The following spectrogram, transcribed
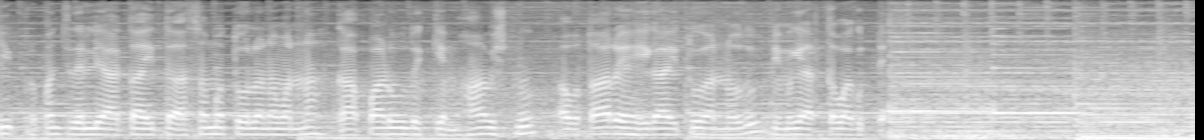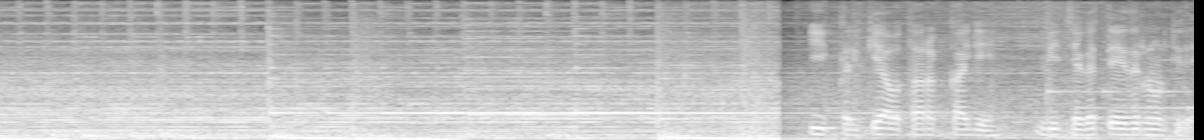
ಈ ಪ್ರಪಂಚದಲ್ಲಿ ಆಗ್ತಾ ಇದ್ದ ಅಸಮತೋಲನವನ್ನು ಕಾಪಾಡುವುದಕ್ಕೆ ಮಹಾವಿಷ್ಣು ಅವತಾರ ಹೇಗಾಯಿತು ಅನ್ನೋದು ನಿಮಗೆ ಅರ್ಥವಾಗುತ್ತೆ. ಈ ಕಲ್ಕಿ ಅವತಾರಕ್ಕಾಗಿ ಇಡೀ ಜಗತ್ತೇ ಎದುರು ನೋಡ್ತಿದೆ.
